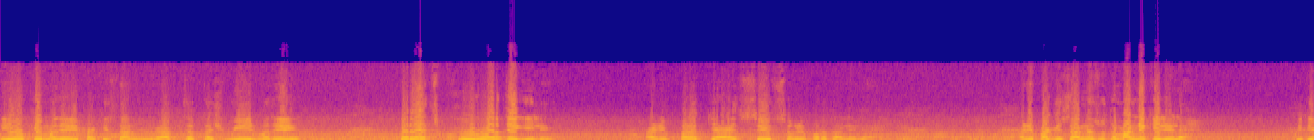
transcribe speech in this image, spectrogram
पी ओ केमध्ये पाकिस्तान व्याप्त काश्मीरमध्ये बरेच खोलवर ते गेले आणि परत जे आहे सेफ सगळे परत आलेले आहे आणि पाकिस्ताननं सुद्धा मान्य केलेलं आहे की ते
